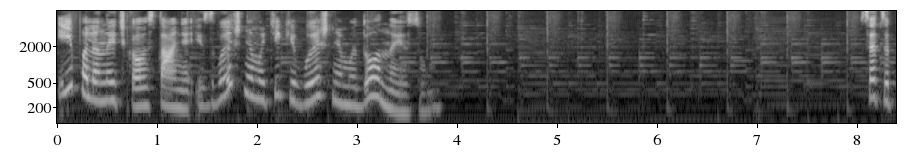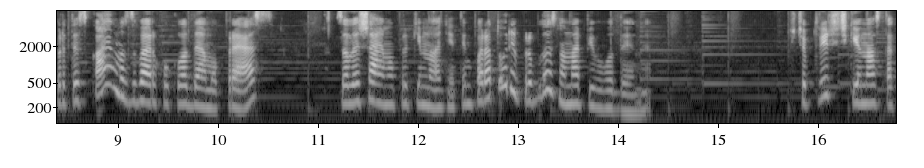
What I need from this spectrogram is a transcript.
І поляничка остання із вишнями, тільки вишнями донизу. Все це притискаємо, зверху кладемо прес, залишаємо при кімнатній температурі приблизно на півгодини, щоб трішечки у нас так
